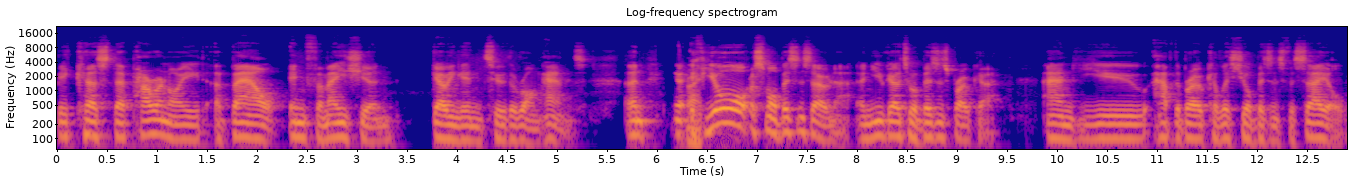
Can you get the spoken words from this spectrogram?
because they're paranoid about information going into the wrong hands. And you know, right. if you're a small business owner and you go to a business broker and you have the broker list your business for sale,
